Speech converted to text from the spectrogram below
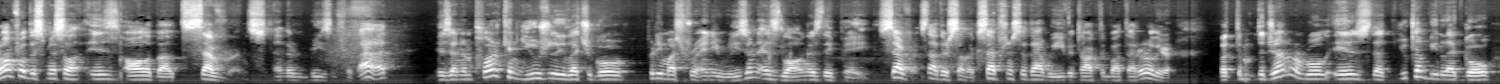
wrongful dismissal is all about severance. And the reason for that is an employer can usually let you go pretty much for any reason as long as they pay severance. Now, there's some exceptions to that. We even talked about that earlier. But the, the general rule is that you can be let go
